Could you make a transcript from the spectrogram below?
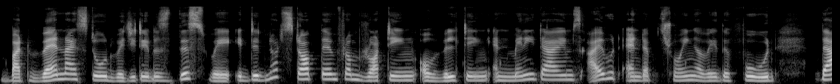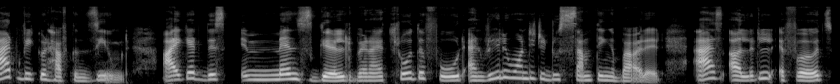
But when I stored vegetables this way, it did not stop them from rotting or wilting, and many times I would end up throwing away the food that we could have consumed. I get this immense guilt when I throw the food and really wanted to do something about it, as our little efforts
